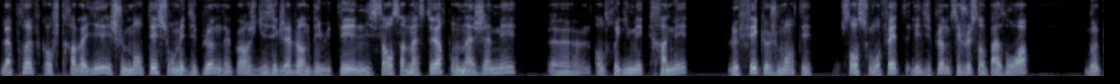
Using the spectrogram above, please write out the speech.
La preuve, quand je travaillais, je mentais sur mes diplômes, d'accord? Je disais que j'avais un DUT, une licence, un master. On n'a jamais, entre guillemets, cramé le fait que je mentais. Au sens où, en fait, les diplômes, c'est juste un passe-droit. Donc,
